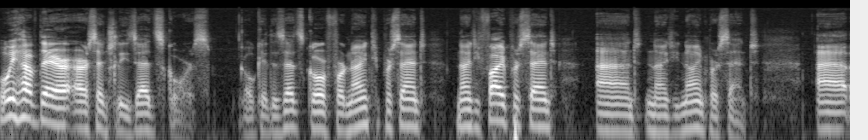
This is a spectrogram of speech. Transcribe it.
What we have there are essentially Z scores. Okay, the Z score for 90%, 95%, and 99%. Uh,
